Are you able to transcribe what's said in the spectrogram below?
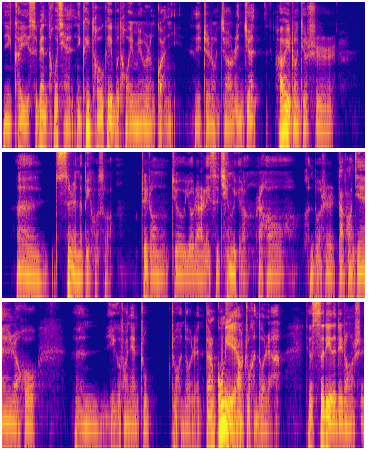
你可以随便投钱，你可以投，可以不投，也没有人管你。所以这种叫认捐。还有一种就是。嗯，私人的庇护所，这种就有点类似青旅了。然后很多是大房间，然后嗯，一个房间住住很多人。当然，公立也要住很多人啊。就私立的这种是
